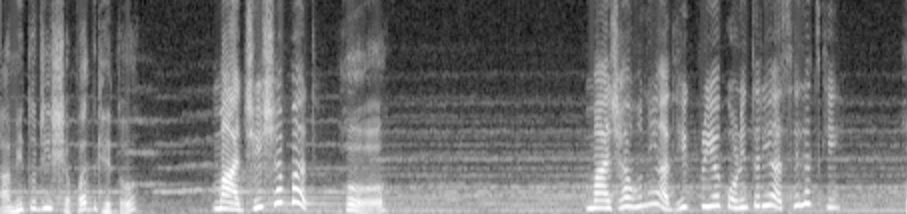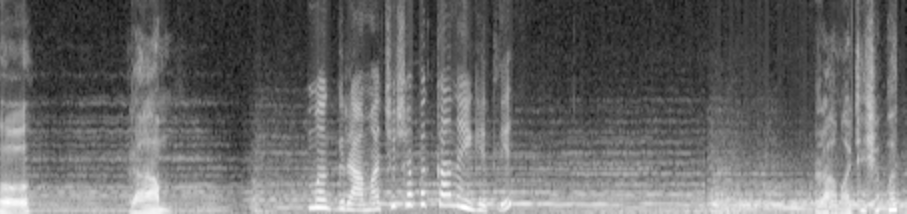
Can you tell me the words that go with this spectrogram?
आम्ही तुझी शपथ घेतो. माझी शपथ? हो. माझ्याहूनही अधिक प्रिय कोणीतरी असेलच की? हो. राम. मग रामाची शपथ का नाही घेतली रामाची शपथ?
